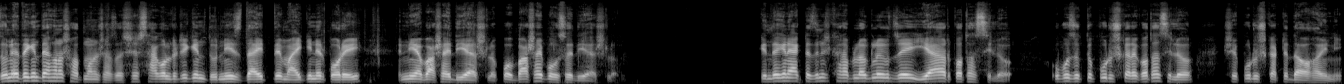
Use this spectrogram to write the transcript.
দুনিয়াতে কিন্তু এখনও সৎ মানুষ আছে। সে ছাগলটি কিন্তু নিজ দায়িত্বে মাইকিনের পরেই নিয়ে বাসায় দিয়ে আসলো বাসায় পৌঁছে দিয়ে আসলো। কিন্তু এখানে একটা জিনিস খারাপ লাগল যে ইয়ার কথা ছিল, উপযুক্ত পুরস্কারের কথা ছিল, সে পুরস্কারটি দেওয়া হয়নি।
